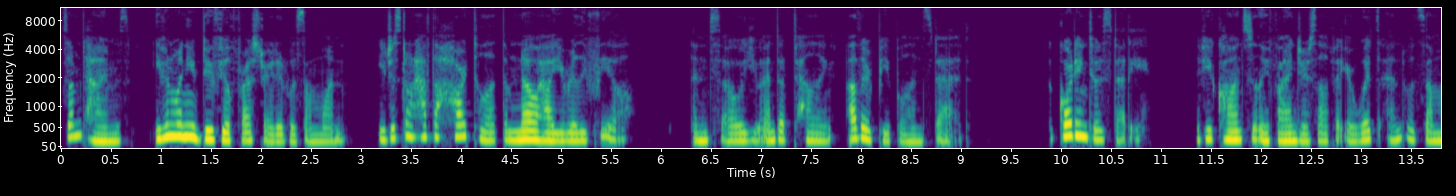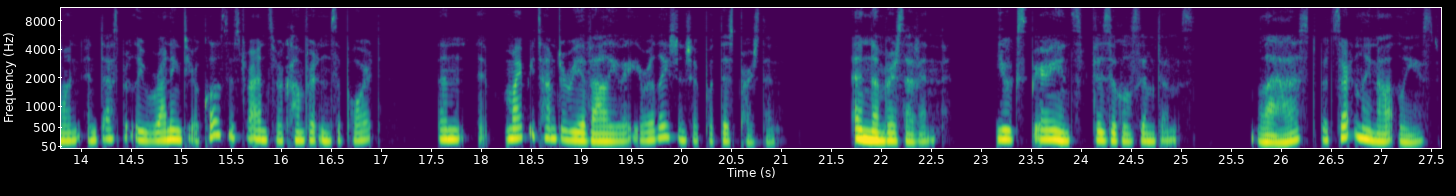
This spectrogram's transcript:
Sometimes, even when you do feel frustrated with someone, you just don't have the heart to let them know how you really feel. And so you end up telling other people instead. According to a study, if you constantly find yourself at your wit's end with someone and desperately running to your closest friends for comfort and support, then it might be time to reevaluate your relationship with this person. And number seven, you experience physical symptoms. Last, but certainly not least,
